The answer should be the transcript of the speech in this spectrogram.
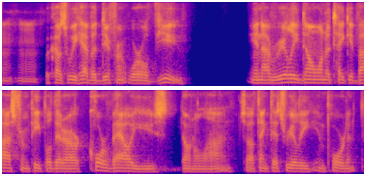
mm-hmm. because we have a different worldview. And I really don't want to take advice from people that our core values don't align. So I think that's really important.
